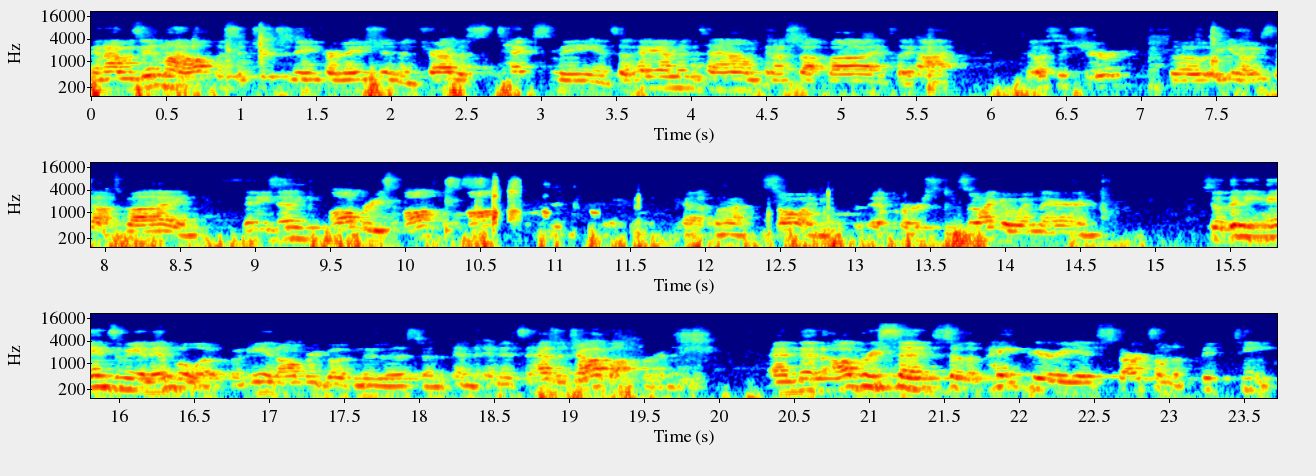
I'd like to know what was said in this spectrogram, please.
And I was in my office at Church of the Incarnation, and Travis texted me and said, "Hey, I'm in town. Can I stop by and say hi?" So I said, "Sure." So you know, he stops by, and then he's in Aubrey's office when I saw him at first. And so I go in there and so then he hands me an envelope and he and Aubrey both knew this and, and, and it has a job offer in it. And then Aubrey said, so the pay period starts on the 15th.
